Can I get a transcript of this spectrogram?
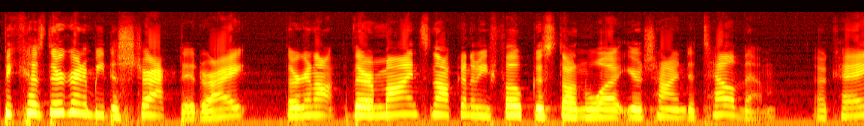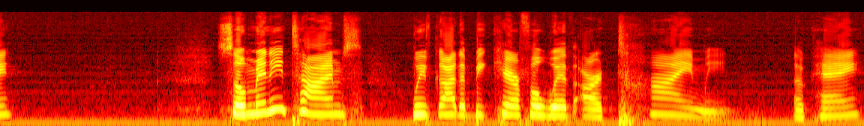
Because they're going to be distracted, right? They're not their mind's not going to be focused on what you're trying to tell them, okay? So many times we've got to be careful with our timing, okay?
